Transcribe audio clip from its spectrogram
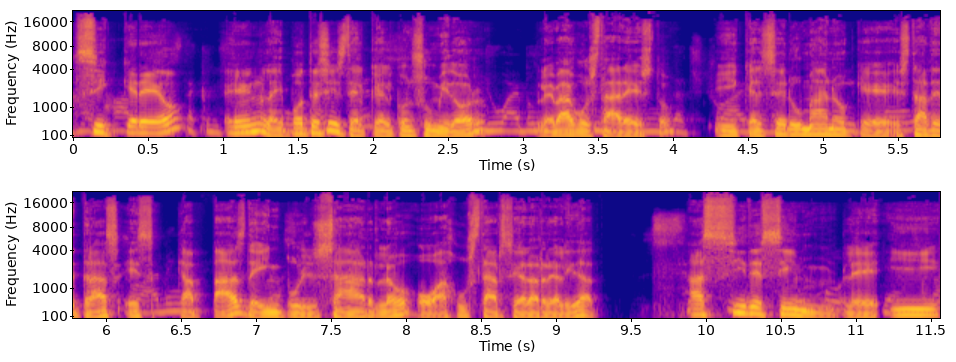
Si creo en la hipótesis de que el consumidor le va a gustar esto y que el ser humano que está detrás es capaz de impulsarlo o ajustarse a la realidad. Así de simple. Y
